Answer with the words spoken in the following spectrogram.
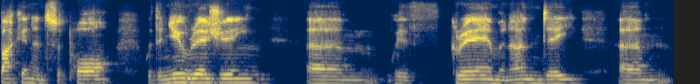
backing and support. With the new regime, um, with Graham and Andy, um,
